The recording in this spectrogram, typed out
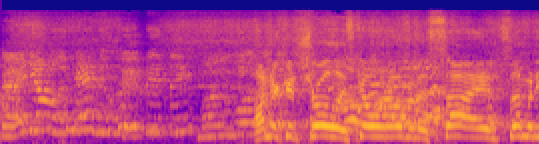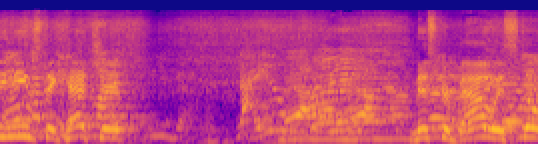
Để cho người khác điều khiển đi tí. Under control is going over the side. Somebody needs to catch it. Đẩy luôn. Để ăn, ăn, để ăn, ăn. Mr. Bao is still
